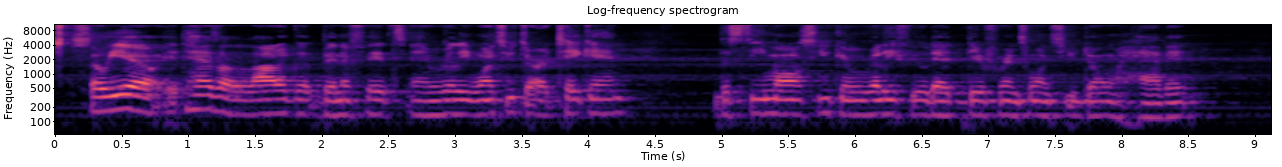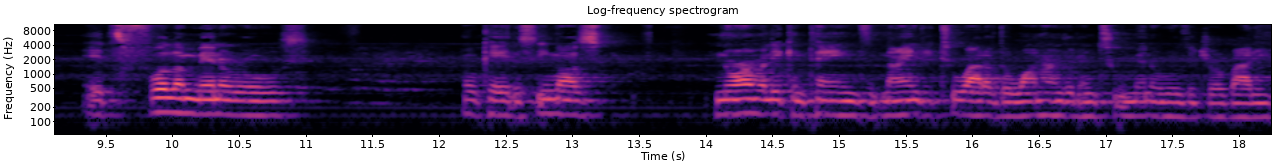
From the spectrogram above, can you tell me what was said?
So yeah, it has a lot of good benefits and really once you start taking the sea moss, you can really feel that difference once you don't have it. It's full of minerals. Okay, the sea moss normally contains 92 out of the 102 minerals that your body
